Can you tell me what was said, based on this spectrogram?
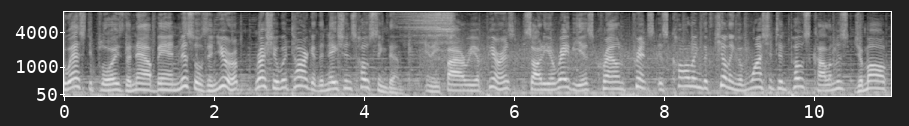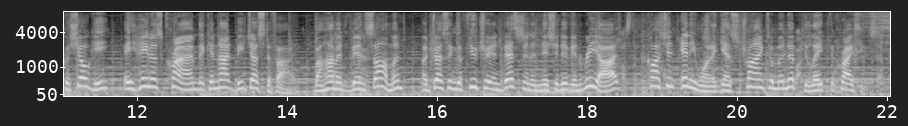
U.S. deploys the now banned missiles in Europe, Russia would target the nations hosting them. In a fiery appearance, Saudi Arabia's crown prince is calling the killing of Washington Post columnist Jamal Khashoggi a heinous crime that cannot be justified. Mohammed bin Salman, addressing the Future Investment Initiative in Riyadh, cautioned anyone against trying to manipulate the crisis.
